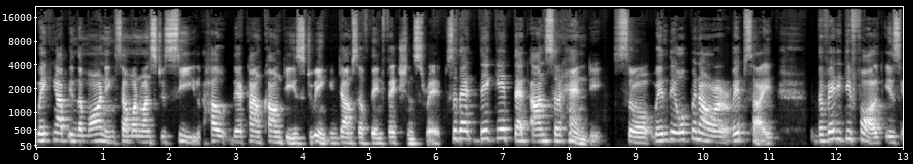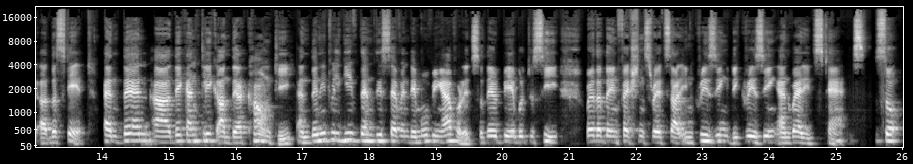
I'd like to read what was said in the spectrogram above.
waking up in the morning, someone wants to see how their county is doing in terms of the infections rate, so that they get that answer handy. So when they open our website, the very default is uh, the state. And then uh, they can click on their county and then it will give them the seven day moving average. So they would be able to see whether the infections rates are increasing decreasing and where it stands. So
